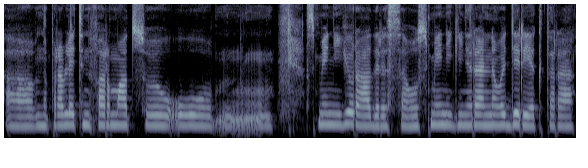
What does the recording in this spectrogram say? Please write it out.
направлять информацию о смене юрадреса, о смене генерального директора,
